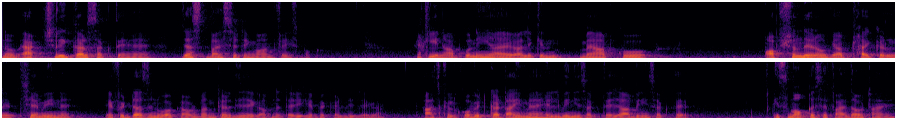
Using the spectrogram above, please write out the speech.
नो, एक्चुअली कर सकते हैं just by sitting on Facebook. यकीन आपको नहीं आएगा, लेकिन मैं आपको ऑप्शन दे रहा हूँ कि आप ट्राई कर लें छः महीने। If it doesn't work out बंद कर दीजिएगा, अपने तरीके पे कर लीजिएगा। आजकल कोविड का टाइम है, हिल भी नहीं सकते, जा भी नहीं सकते। इस मौके से फ़ायदा उठाएँ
